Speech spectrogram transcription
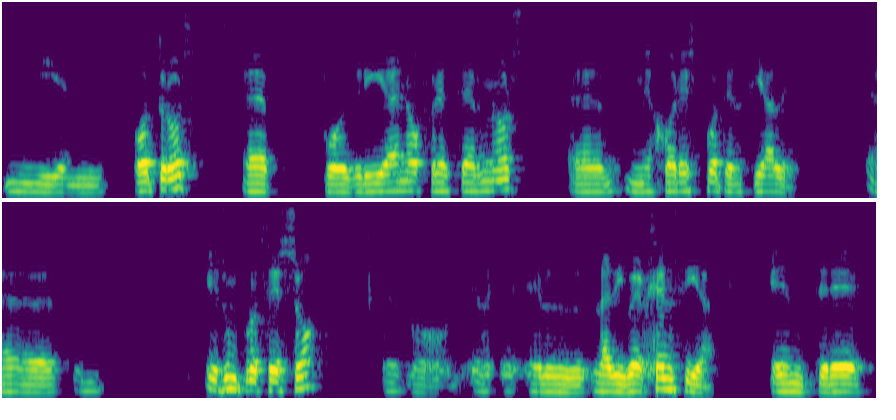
y en otros eh, podrían ofrecernos eh, mejores potenciales. es un proceso la divergencia entre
